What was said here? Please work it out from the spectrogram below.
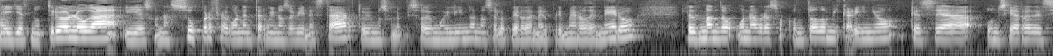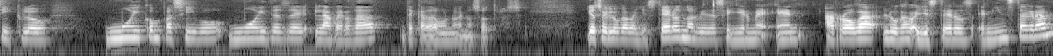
Ella es nutrióloga y es una súper fregona en términos de bienestar. Tuvimos un episodio muy lindo, no se lo pierdan el primero de enero. Les mando un abrazo con todo mi cariño, que sea un cierre de ciclo muy compasivo, muy desde la verdad de cada uno de nosotros. Yo soy Luga Ballesteros, no olvides seguirme en arroba Luga Ballesteros en Instagram.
